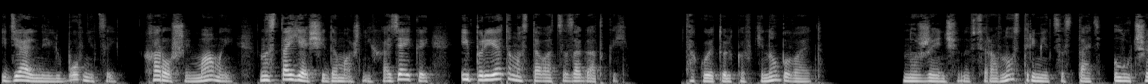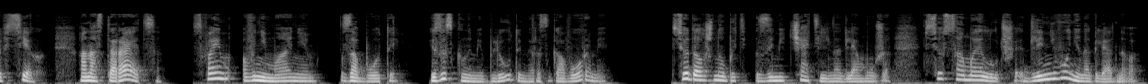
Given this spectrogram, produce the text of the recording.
идеальной любовницей, хорошей мамой, настоящей домашней хозяйкой и при этом оставаться загадкой. Такое только в кино бывает. Но женщина все равно стремится стать лучше всех. Она старается своим вниманием, заботой, изысканными блюдами, разговорами. Все должно быть замечательно для мужа, все самое лучшее, для него ненаглядного.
